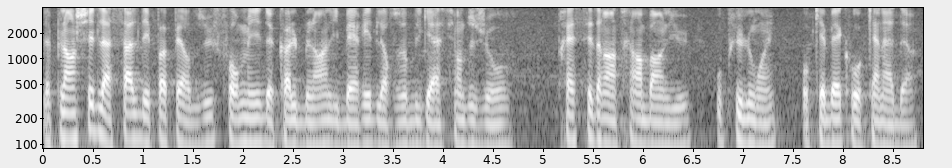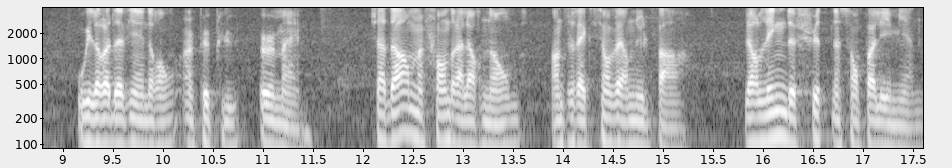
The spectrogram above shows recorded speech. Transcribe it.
le plancher de la salle des pas perdus, fourmillé de cols blancs libérés de leurs obligations du jour, pressés de rentrer en banlieue, ou plus loin, au Québec ou au Canada, où ils redeviendront un peu plus eux-mêmes. J'adore me fondre à leur nombre, en direction vers nulle part. Leurs lignes de fuite ne sont pas les miennes,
